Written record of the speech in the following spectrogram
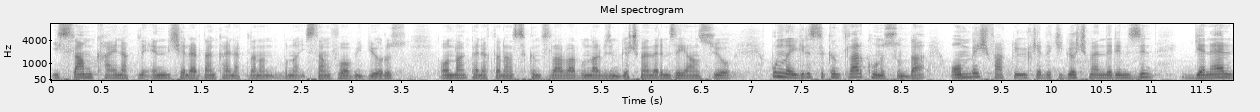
İslam kaynaklı endişelerden kaynaklanan buna İslamofobi diyoruz. Ondan kaynaklanan sıkıntılar var. Bunlar bizim göçmenlerimize yansıyor. Bununla ilgili sıkıntılar konusunda 15 farklı ülkedeki göçmenlerimizin genel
